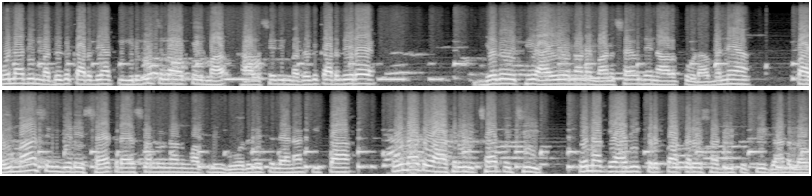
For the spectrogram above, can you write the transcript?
ਉਹਨਾਂ ਦੀ ਮਦਦ ਕਰਦਿਆਂ ਤੀਰ ਵੀ ਚਲਾ ਕੇ ਮਾ- ਖਾਲਸੇ ਦੀ ਮਦਦ ਕਰਦੇ ਰਹੇ। ਜਦੋਂ ਇੱਥੇ ਆਏ, ਉਹਨਾਂ ਨੇ ਬਣ ਸਾਹਿਬ ਦੇ ਨਾਲ ਘੋੜਾ ਬੰਨਿਆ। ਭਾਈ ਮਾਹ ਸਿੰਘ ਜਿਹੜੇ ਸਹਿਕ ਰਹੇ ਸਨ, ਉਹਨਾਂ ਨੂੰ ਆਪਣੀ ਗੋਦ ਵਿੱਚ ਲੈਣਾ ਕੀਤਾ। ਉਹਨਾਂ ਤੋਂ ਆਖਰੀ ਇੱਛਾ ਪੁੱਛੀ ਉਹਨਾਂ ਕਿਹਾ ਜੀ, ਕਿਰਪਾ ਕਰੋ ਸਾਡੀ ਟੁੱਟੀ ਗੰਢ ਲਓ।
